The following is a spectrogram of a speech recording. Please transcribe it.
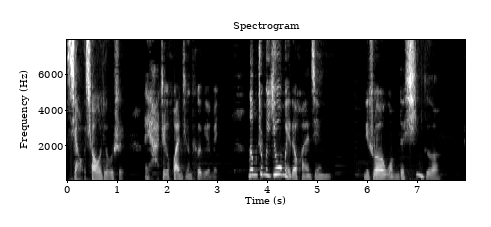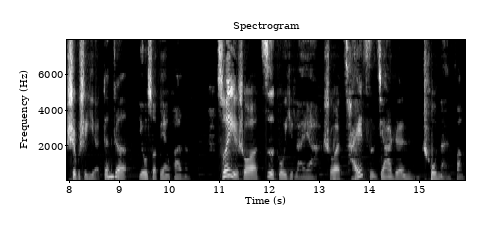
小桥流水。哎呀，这个环境特别美。那么这么优美的环境，你说我们的性格是不是也跟着有所变化呢？所以说，自古以来呀，说才子佳人出南方。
